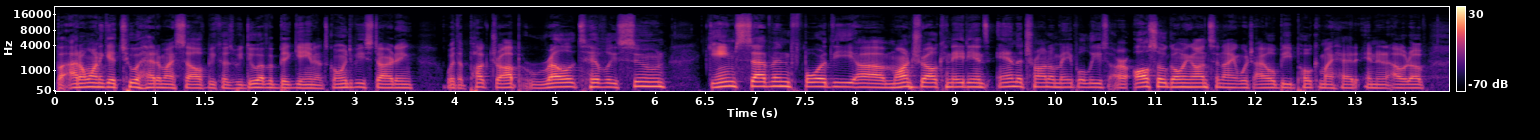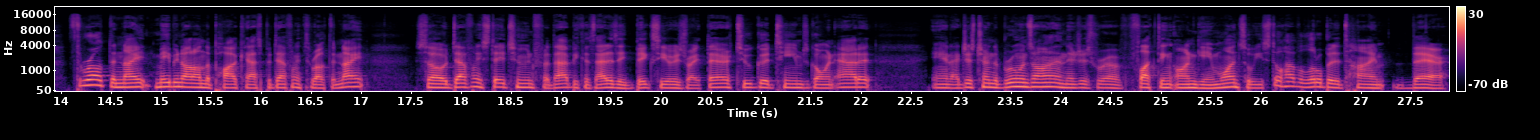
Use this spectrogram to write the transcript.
but I don't want to get too ahead of myself because we do have a big game that's going to be starting with a puck drop relatively soon. Game seven for the uh, Montreal Canadiens and the Toronto Maple Leafs are also going on tonight, which I will be poking my head in and out of throughout the night. Maybe not on the podcast, but definitely throughout the night. So definitely stay tuned for that because that is a big series right there. Two good teams going at it. And I just turned the Bruins on and they're just reflecting on game one. So we still have a little bit of time there.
